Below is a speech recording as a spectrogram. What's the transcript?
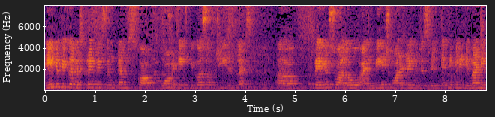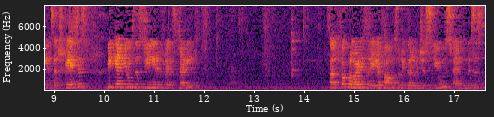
atypical respiratory symptoms, cough, vomiting because of G reflux. Uh, barium swallow and pH monitoring, which is technically demanding in such cases. We can use this G reflux study Sulfur colloid is a radiopharmaceutical which is used and this is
